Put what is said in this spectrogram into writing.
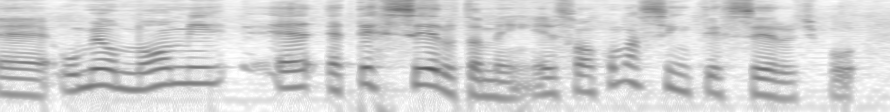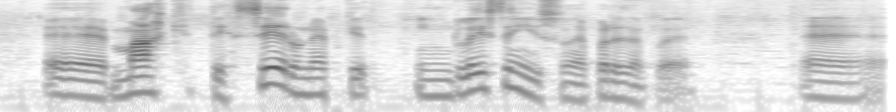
É, o meu nome é, é, terceiro também. Eles falam, como assim terceiro? Tipo, é, Mark terceiro, né? Porque em inglês tem isso, né? Por exemplo, é,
